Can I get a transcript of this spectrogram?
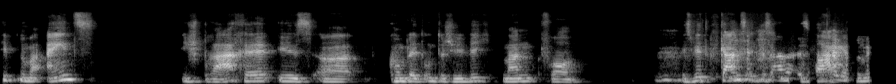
Tipp Nummer eins, die Sprache ist äh, komplett unterschiedlich, Mann, Frau. Es wird ganz etwas anderes wahrgenommen.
